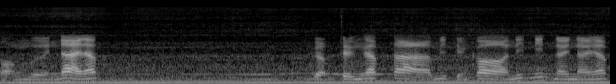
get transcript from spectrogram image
สองหมื่นได้นะครับ เกือบถึงครับถ้าไม่ถึงก็นิดนิดๆหน่อยหน่อยๆครับ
